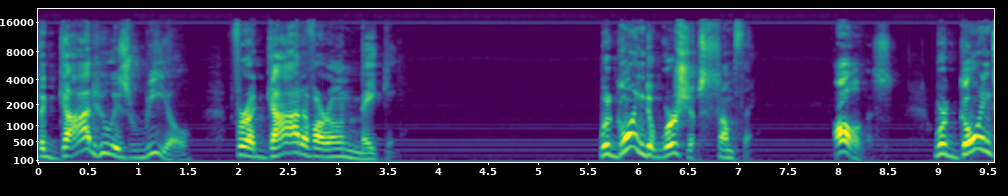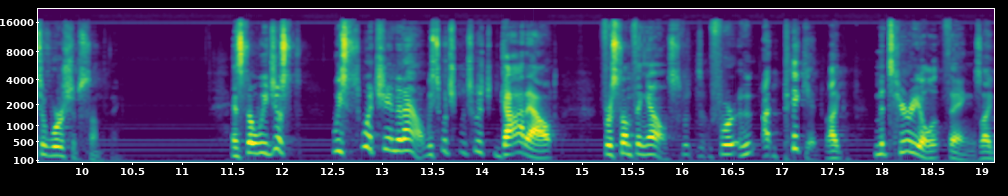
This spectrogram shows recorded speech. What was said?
the God who is real for a God of our own making. We're going to worship something. All of us. We're going to worship something. And so we just we switch in and out. We switch, we switch God out for something else. For, for pick it, like material things, like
